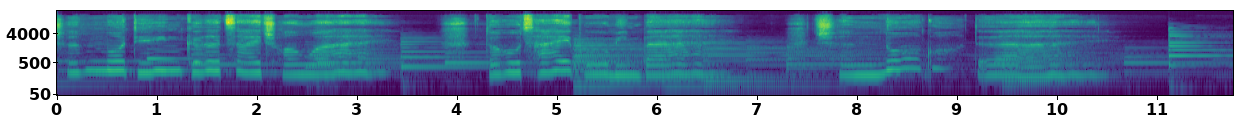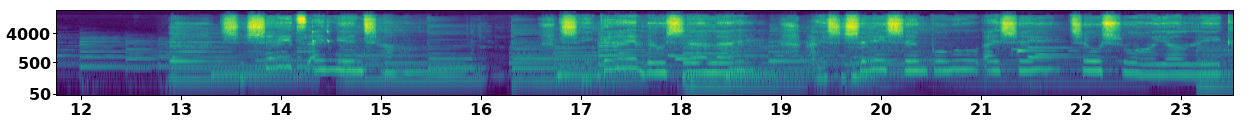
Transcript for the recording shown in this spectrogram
沉默定格在窗外，都猜不明白，承诺过的爱，是谁在勉强？谁该留下来？还是谁先不爱谁就说要离开？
